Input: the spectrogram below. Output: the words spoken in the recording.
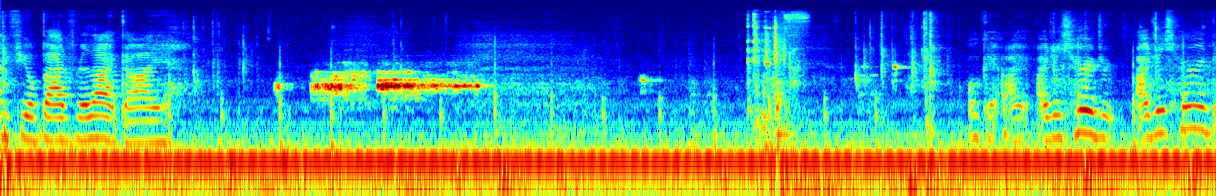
I feel bad for that guy. Okay, I, I just heard I just heard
